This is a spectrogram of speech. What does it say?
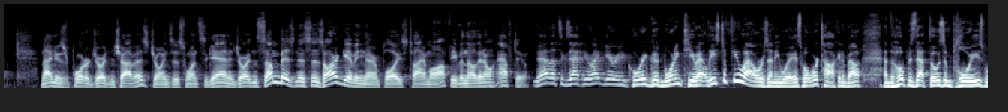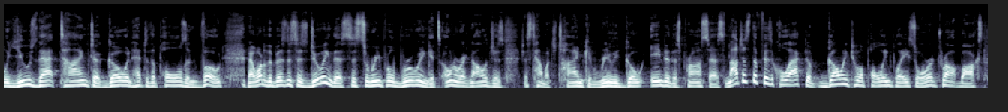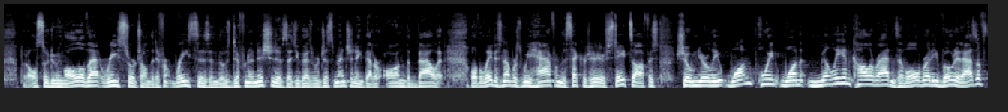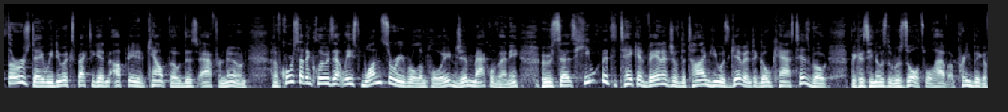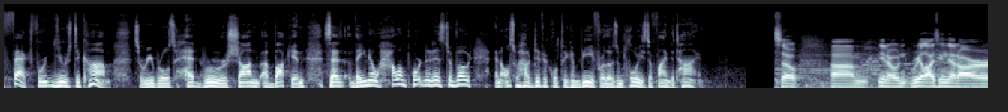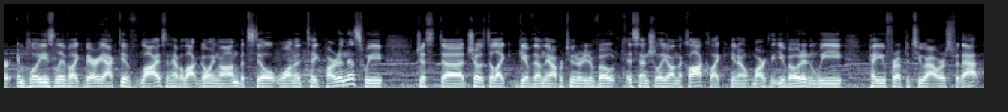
Nine News reporter Jordan Chavez joins us once again. And Jordan, some businesses are giving their employees time off, even though they don't have to. Yeah, that's exactly right, Gary and Corey. Good morning to you. At least a few hours, anyway, is what we're talking about. And the hope is that those employees will use that time to go and head to the polls and vote. Now, one of the businesses doing this is Cerebral Brewing. Its owner acknowledges just how much time can really go into this process. Not just the physical act of going to a polling place or a drop box, but also doing all of that research on the different those different initiatives that you guys were just mentioning that are on the ballot. Well, the latest numbers we have from the Secretary of State's office show nearly 1.1 million Coloradans have already voted. As of Thursday, we do expect to get an updated count, though, this afternoon. And of course, that includes at least one Cerebral employee, Jim McElveny, who says he wanted to take advantage of the time he was given to go cast his vote because he knows the results will have a pretty big effect for years to come. Cerebral's head brewer, Sean Buchan, says they know how important it is to vote and also how difficult it can be for those employees to find the time. So, um, you know, realizing that our employees live like very active lives and have a lot going on, but still want to take part in this, we just uh, chose to like give them the opportunity to vote essentially on the clock, like, you know, mark that you voted and we pay you for up to two hours for that.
